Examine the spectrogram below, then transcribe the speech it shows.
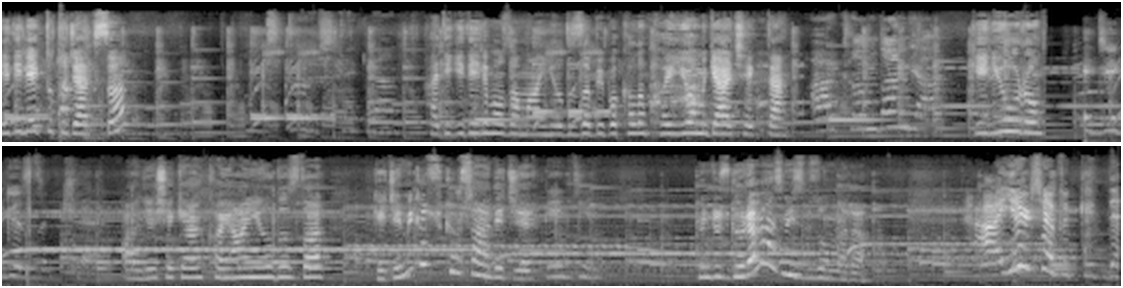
Ne dilek tutacaksın? Hadi gidelim o zaman yıldıza bir bakalım kayıyor mu gerçekten? Arkamdan gel. Geliyorum. Gece gözüküyor. Alya şeker kayan yıldızlar gece mi gözükür sadece? Gece. Gündüz göremez miyiz biz onları? Hayır tabii ki de.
